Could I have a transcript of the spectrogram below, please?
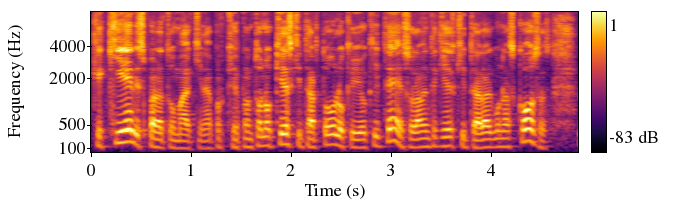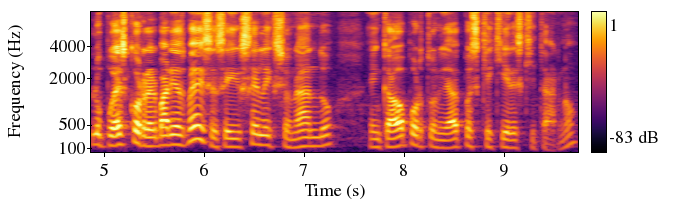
que quieres para tu máquina, porque de pronto no quieres quitar todo lo que yo quité, solamente quieres quitar algunas cosas. Lo puedes correr varias veces e ir seleccionando en cada oportunidad, pues, qué quieres quitar, ¿no?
